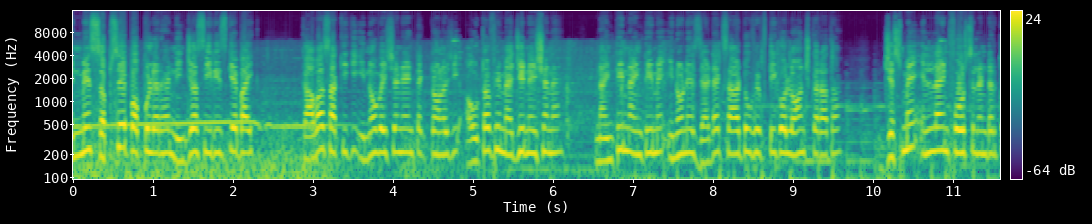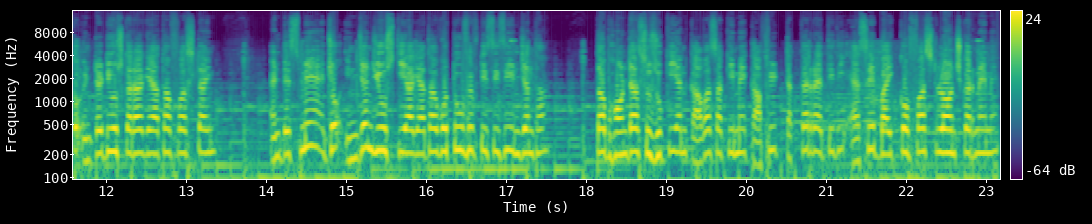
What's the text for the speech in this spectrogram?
इनमें सबसे पॉपुलर है निंजा सीरीज़ के बाइक कावासाकी की innovation and technology out of imagination है। 1990 में इन्होंने ZX R250 को लॉन्च करा था। जिसमें इनलाइन फोर सिलेंडर को इंट्रोड्यूस करा गया था फ़र्स्ट टाइम एंड इसमें जो इंजन यूज़ किया गया था, वो 250 सीसी इंजन था। तब होंडा सुजुकी एंड कावासाकी में काफ़ी टक्कर रहती थी ऐसे बाइक को फ़र्स्ट लॉन्च करने में।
